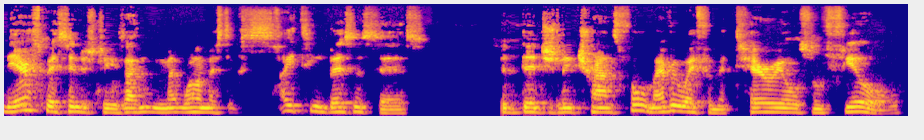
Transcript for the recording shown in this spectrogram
the aerospace industry is one of the most exciting businesses to digitally transform every way from materials and fuel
